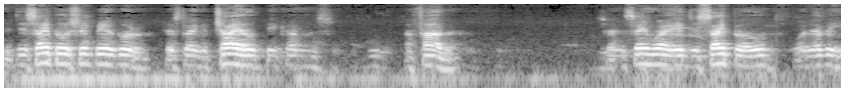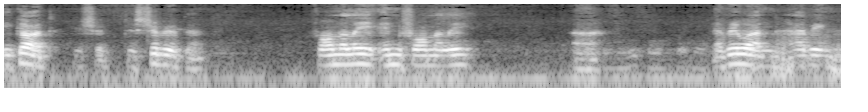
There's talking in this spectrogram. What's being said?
the disciple should be a guru, just like a child becomes a father. So in the same way, a disciple, whatever he got, he should distribute that. Formally, informally, uh, everyone having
